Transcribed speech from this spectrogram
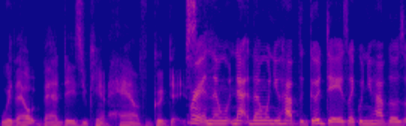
without bad days, you can't have good days. Right, and then then when you have the good days, like when you have those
